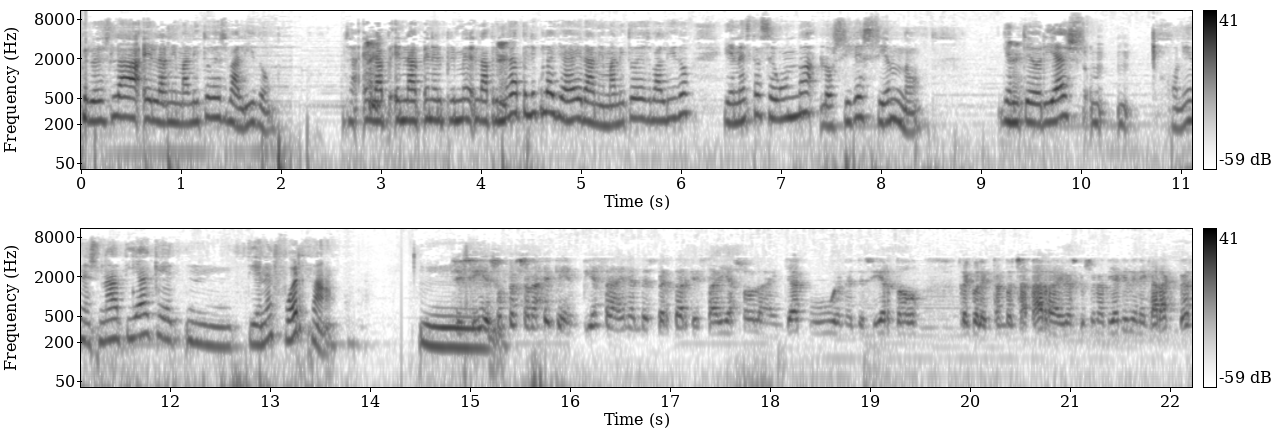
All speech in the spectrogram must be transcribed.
Pero es la, el animalito desvalido. O sea, en, la, en, la, en el primer, la primera película ya era animalito desvalido y en esta segunda lo sigue siendo. Y en teoría es, jolín, es una tía que mm, tiene fuerza. Mm, Sí, sí, es un personaje que empieza en el despertar, que está ella sola en Jakku, en el desierto, recolectando chatarra, y ves que es una tía que tiene carácter.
